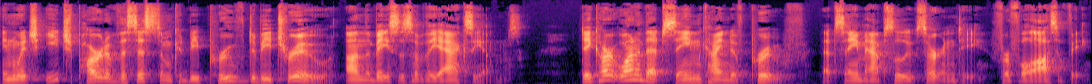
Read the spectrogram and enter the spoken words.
in which each part of the system could be proved to be true on the basis of the axioms. Descartes wanted that same kind of proof, that same absolute certainty, for philosophy.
